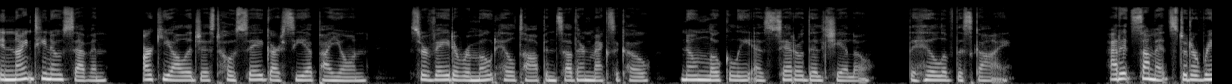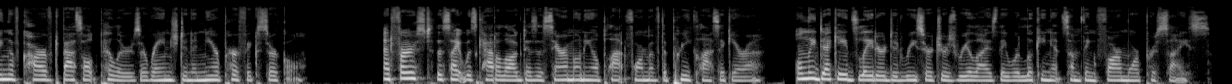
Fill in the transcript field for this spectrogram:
In 1907, archaeologist Jose Garcia Payon surveyed a remote hilltop in southern Mexico known locally as Cerro del Cielo, the Hill of the Sky. At its summit stood a ring of carved basalt pillars arranged in a near perfect circle. At first, the site was catalogued as a ceremonial platform of the pre classic era. Only decades later did researchers realize they were looking at something far more precise.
